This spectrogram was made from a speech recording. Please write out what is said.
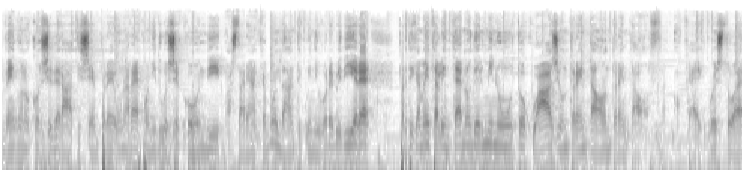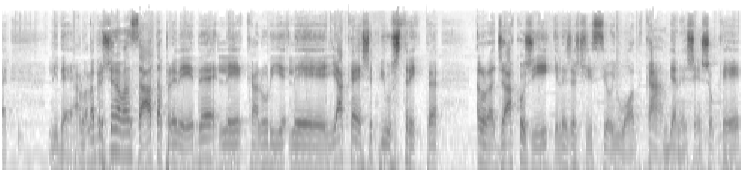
vengono considerati sempre una rep ogni due secondi, va stare anche abbondanti, quindi vorrebbe dire praticamente all'interno del minuto quasi un 30 on 30 off. Ok, questo è l'idea. Allora, la versione avanzata prevede le calorie, le, gli HS più strict. Allora, già così l'esercizio, il WOD cambia, nel senso che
